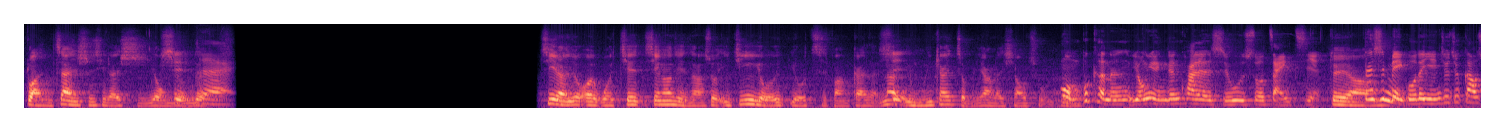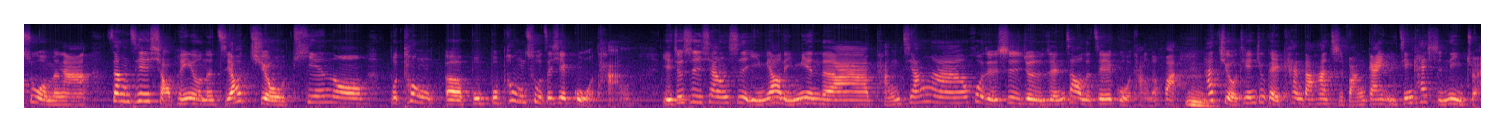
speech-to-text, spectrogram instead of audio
短暂时期来使用，对不对？对。既然说，哦，我健健康检查说已经有有脂肪肝了，那我们应该怎么样来消除呢？我们不可能永远跟快乐的食物说再见。对啊。但是美国的研究就告诉我们啊，让这些小朋友呢，只要九天哦，不痛呃不不碰触这些果糖，也就是像是饮料里面的啊糖浆啊，或者是就是人造的这些果糖的话，嗯，他九天就可以看到他脂肪肝已经开始逆转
